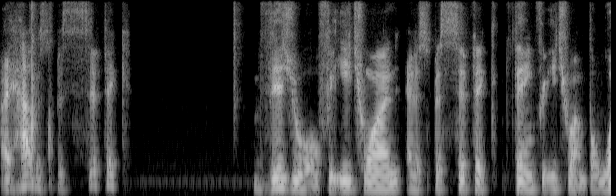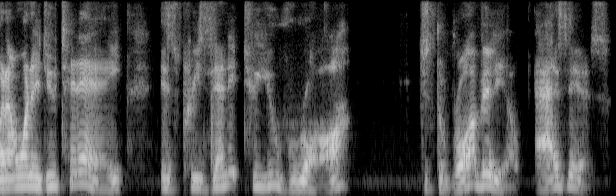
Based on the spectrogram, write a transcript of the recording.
I have a specific visual for each one and a specific thing for each one. But what I want to do today is present it to you raw, just the raw video as is.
